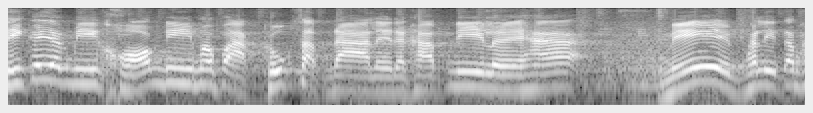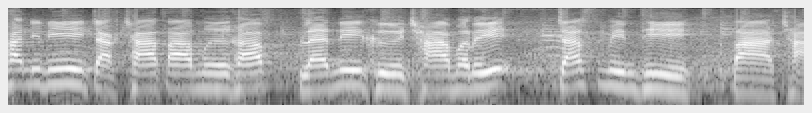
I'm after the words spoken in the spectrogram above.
นี่ก็ยังมีของดีมาฝากทุกสัปดาห์เลยนะครับ นี่เลยฮะ นี่ผลิตภัณฑ์ดีๆ จากชาตามือครับ และนี่คือชามะริจัสมินทีตาชา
